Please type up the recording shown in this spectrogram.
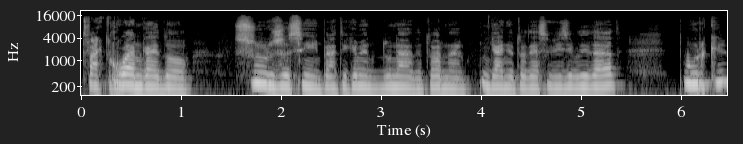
De facto, Juan Guaidó surge assim, praticamente do nada, torna, ganha toda essa visibilidade, porque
